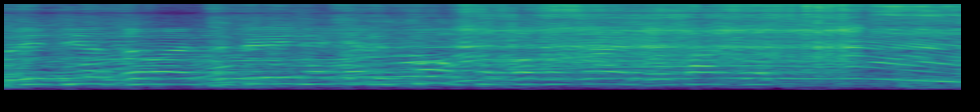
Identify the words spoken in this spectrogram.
Придерживается переднее колесо, что помогает вот так вот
